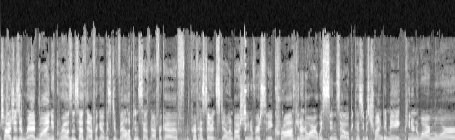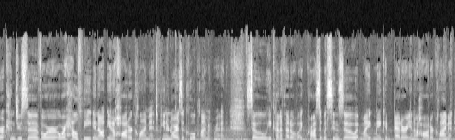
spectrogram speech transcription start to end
Pinotage is a red wine. It grows in South Africa. It was developed in South Africa. A professor at Stellenbosch University crossed Pinot Noir with Cinsault because he was trying to make Pinot Noir more conducive or, or healthy in a, in a hotter climate. Pinot Noir is a cool climate red. So he kind of thought, oh, if I cross it with Cinsault, it might make it better in a hotter climate.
